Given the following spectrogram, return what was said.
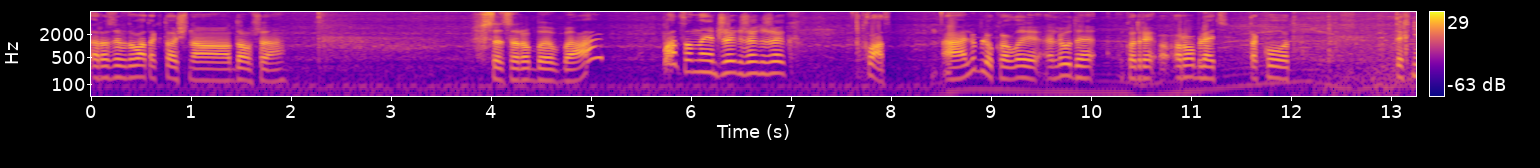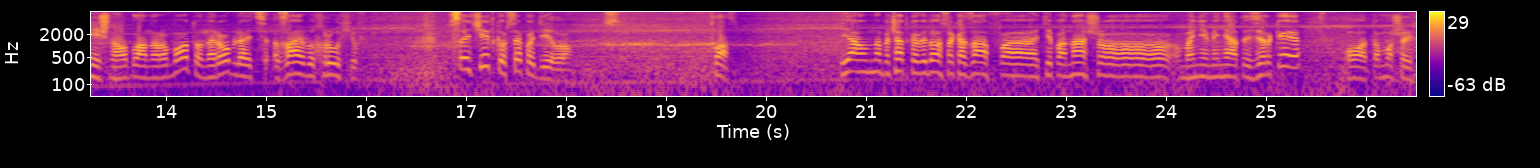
рази в два так точно довше все це робив би. А пацани, джик-джик-джик. Клас. А, люблю, коли люди, котрі роблять таку от технічного плану роботу, не роблять зайвих рухів. Все чітко, все по ділу. Клас. Я вам на початку відео казав, е, типа, на що мені міняти зірки, О, тому що їх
